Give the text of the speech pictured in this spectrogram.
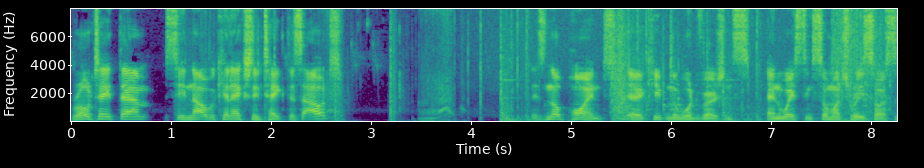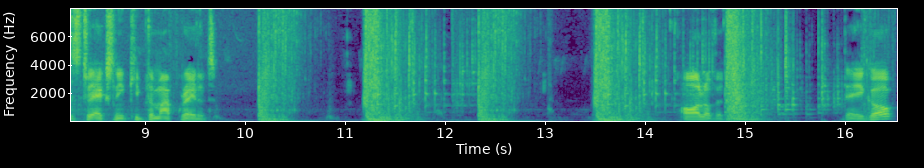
rotate them. See, now we can actually take this out. There's no point uh, keeping the wood versions and wasting so much resources to actually keep them upgraded. All of it. There you go.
